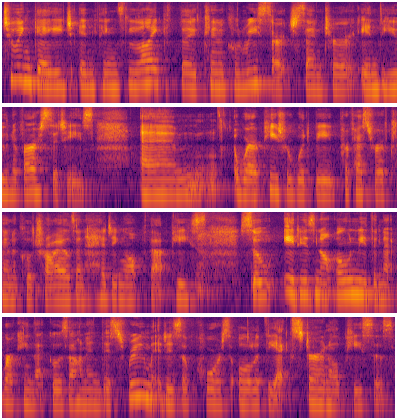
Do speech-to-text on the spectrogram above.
to engage in things like the Clinical Research Centre in the universities, um, where Peter would be Professor of Clinical Trials and heading up that piece. So it is not only the networking that goes on in this room, it is, of course, all of the external pieces.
